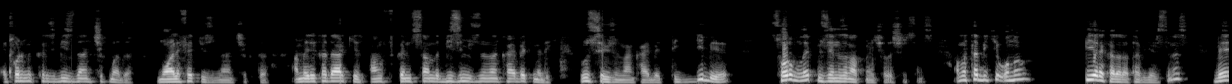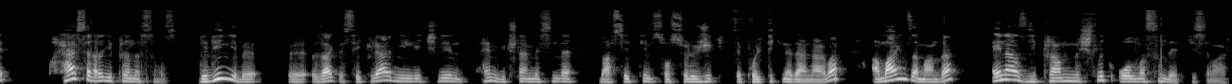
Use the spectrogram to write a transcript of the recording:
Ekonomik kriz bizden çıkmadı. Muhalefet yüzünden çıktı. Amerika'da herkes Afganistan'da bizim yüzünden kaybetmedik. Rusya yüzünden kaybettik gibi sorumluluğu hep üzerinizden atmaya çalışırsınız. Ama tabii ki onu bir yere kadar atabilirsiniz ve her sırada yıpranırsınız. Dediğim gibi özellikle seküler milliyetçiliğin hem güçlenmesinde bahsettiğim sosyolojik ve politik nedenler var. Ama aynı zamanda en az yıpranmışlık olmasının da etkisi var.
